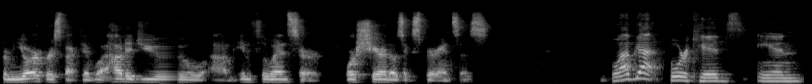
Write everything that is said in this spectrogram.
from your perspective? What, how did you um, influence or or share those experiences? Well, I've got four kids, and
